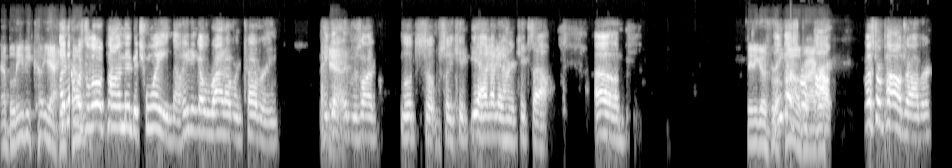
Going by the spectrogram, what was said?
I believe he. Co- yeah, he there was a little time in between though. He didn't go right over and cover him. He yeah. got it was like Look, so, so he kicked. Yeah, I got 100 kicks out. Um, then he goes for a pile driver. Pile, goes for a pile driver,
